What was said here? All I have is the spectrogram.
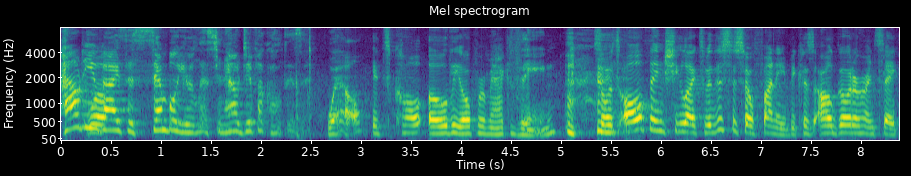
How do you Well- guys assemble your list, and how difficult is it? Well, it's called Oh, the Oprah Magazine. so it's all things she likes. But this is so funny because I'll go to her and say,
